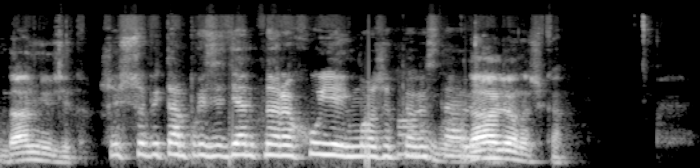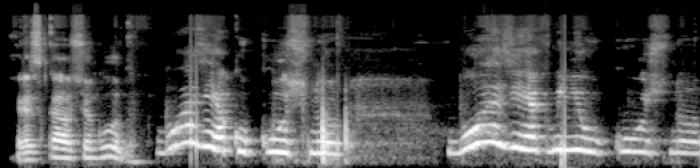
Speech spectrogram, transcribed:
Да, мюзик. Щось собі там президент нарахує і може переставити. Да, Аленочка. РСК все good. Боже, як укусно. Боже, як мені укусно.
